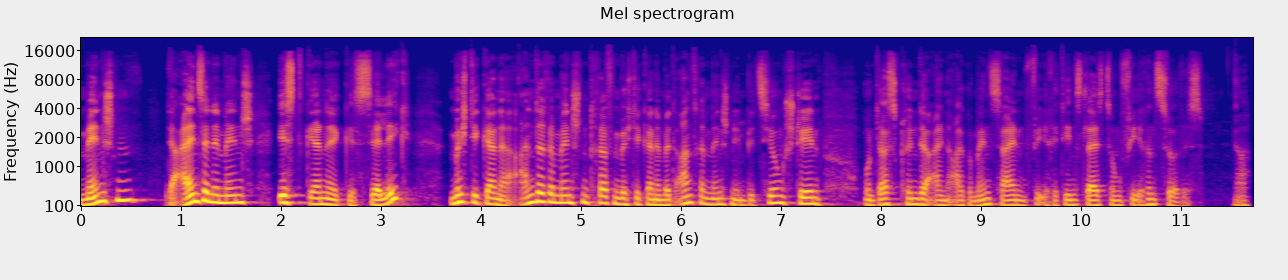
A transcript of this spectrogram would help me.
Menschen, der einzelne Mensch ist gerne gesellig, möchte gerne andere Menschen treffen, möchte gerne mit anderen Menschen in Beziehung stehen. Und das könnte ein Argument sein für Ihre Dienstleistung, für Ihren Service. Ja.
